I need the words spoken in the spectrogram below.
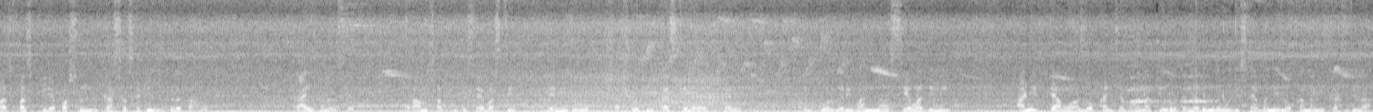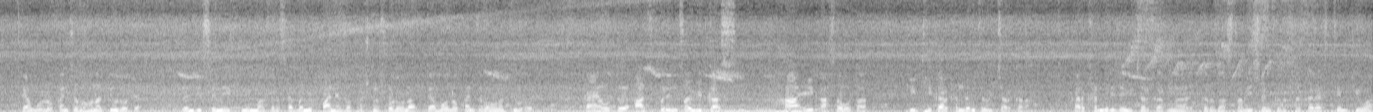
पाच पाच पिढ्यापासून विकासासाठी झगडत आहोत. काय झालं साहेब? राम सातपुते साहेब असतील यांनी जो शाश्वत विकास केला या ठिकाणी गोरगरिबांना सेवा दिली आणि त्यामुळे लोकांच्या भावना तीव्र होत्या. नरेंद्र मोदी साहेबांनी लोकांना विकास दिला त्यामुळे लोकांच्या भावना तीव्र होत्या. रणजित सिंह एक निंबाळकर साहेबांनी पाण्याचा प्रश्न सोडवला त्यामुळे लोकांच्या भावना तीव्र होत्या. काय होतं आजपर्यंतचा विकास हा एक असा होता की इथली कारखानदारीचा विचार करा. कारखानदारीचा विचार करणार करत असताना शंकर सहकारी असतील किंवा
